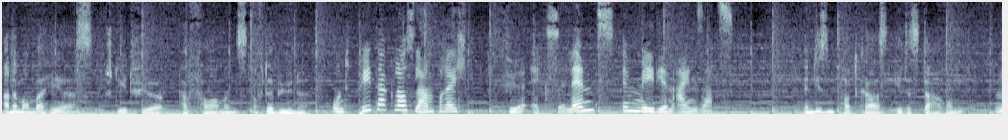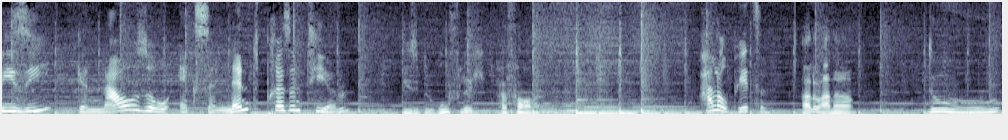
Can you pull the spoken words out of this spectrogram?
Anne Momba-Heers steht für Performance auf der Bühne. Und Peter Klaus Lamprecht für Exzellenz im Medieneinsatz. In diesem Podcast geht es darum, Wie Sie genauso exzellent präsentieren. wie sie beruflich performen. Hallo Petze. Hallo Anna. Du.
